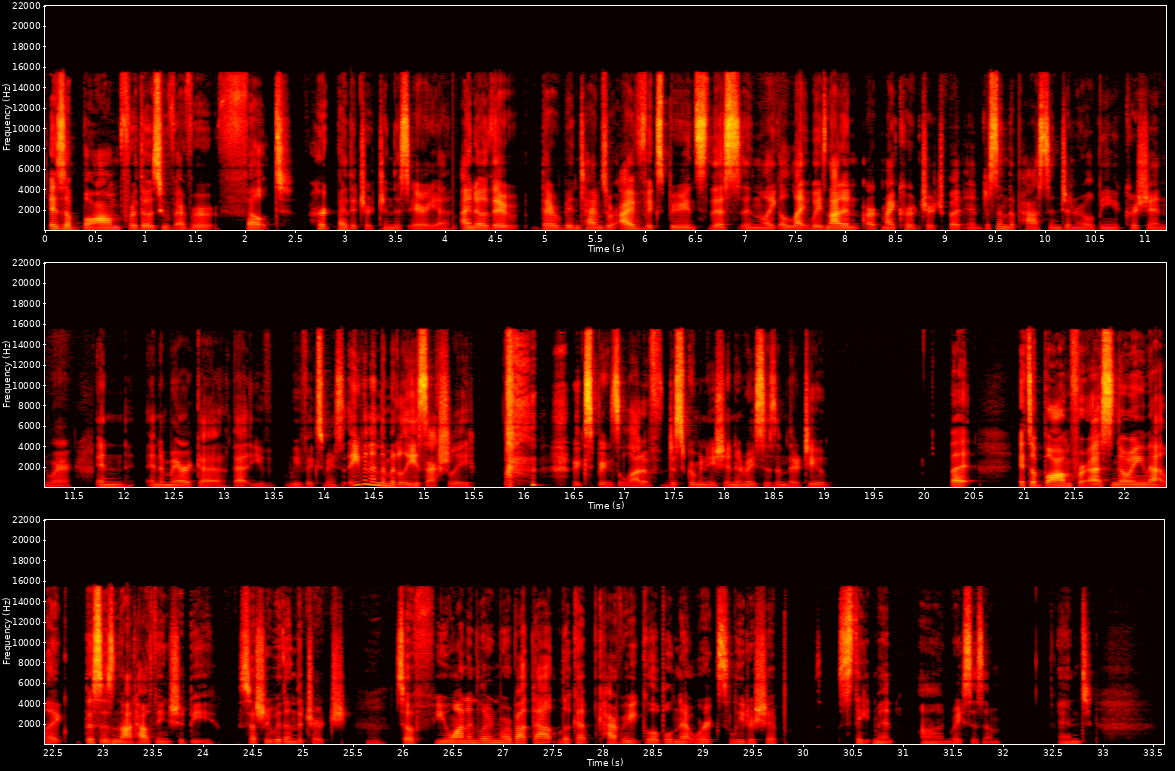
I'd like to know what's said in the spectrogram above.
is a balm for those who've ever felt hurt by the church in this area. I know there there have been times where I've experienced this in like a light ways, not in our, my current church, but in, just in the past in general, being a Christian, where in in America that you we've experienced, even in the Middle East, actually, we experienced a lot of discrimination and racism there too. But it's a balm for us knowing that like this is not how things should be, especially within the church. Hmm. So if you want to learn more about that, look up Calvary Global Network's leadership statement on racism. And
